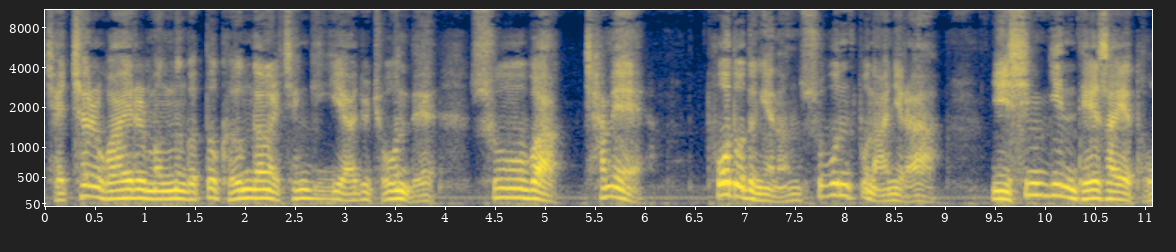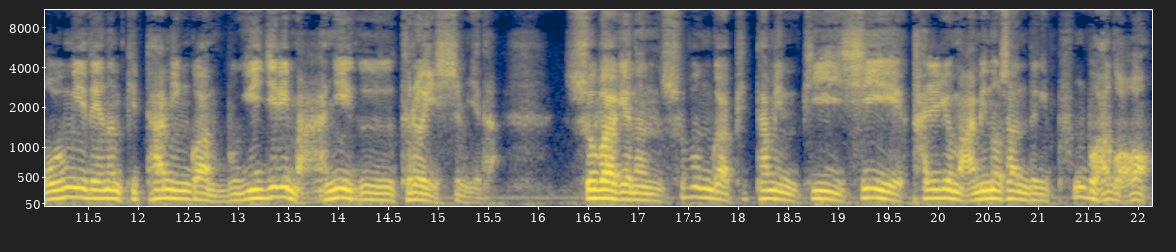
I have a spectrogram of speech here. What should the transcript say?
제철 과일을 먹는 것도 건강을 챙기기에 아주 좋은데 수박, 참외, 포도 등에는 수분뿐 아니라 이 신진 대사에 도움이 되는 비타민과 무기질이 많이 그 들어 있습니다. 수박에는 수분과 비타민 B, C, 칼륨, 아미노산 등이 풍부하고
